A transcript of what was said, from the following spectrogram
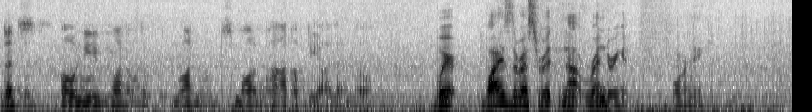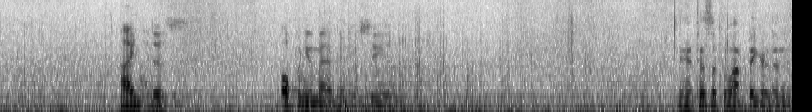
That's only one of the one small part of the island, though. Where? Why is the rest of it not rendering it for me? Behind this. Open your map and you see it. Yeah, it does look a lot bigger than I'm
